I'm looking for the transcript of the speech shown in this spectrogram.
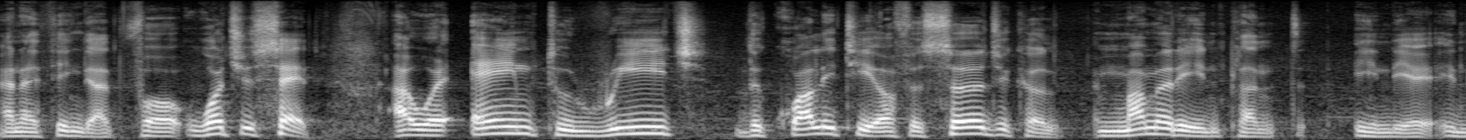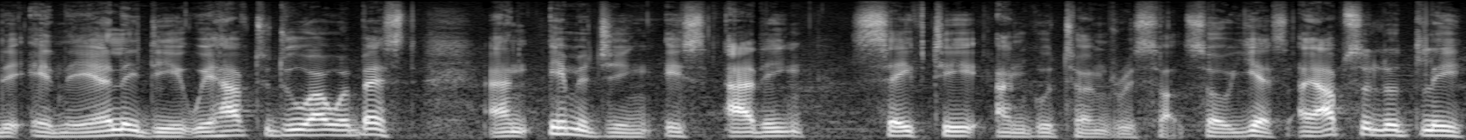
And I think that for what you said, our aim to reach the quality of a surgical mammary implant in the, in, the, in the LAD, we have to do our best. And imaging is adding safety and good term results. So yes, I absolutely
